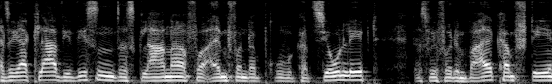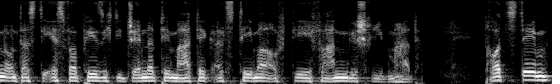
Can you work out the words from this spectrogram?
Also ja klar, wir wissen, dass Glana vor allem von der Provokation lebt, dass wir vor dem Wahlkampf stehen und dass die SVP sich die Gender-Thematik als Thema auf die Fahnen geschrieben hat. Trotzdem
